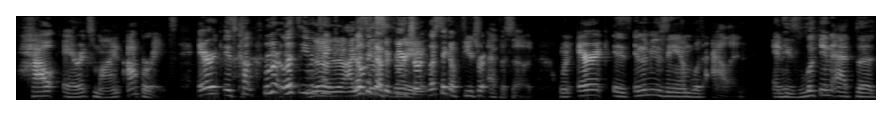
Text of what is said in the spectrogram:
how Eric's mind operates. Eric is com- remember. Let's even No, take no, let's take disagree. a future. Let's take a future episode when Eric is in the museum with Alan and he's looking at the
